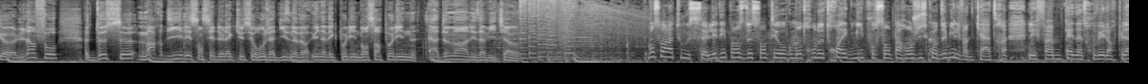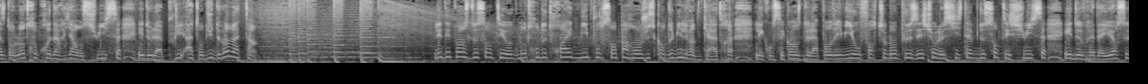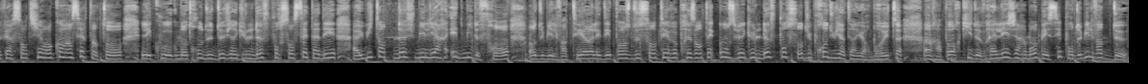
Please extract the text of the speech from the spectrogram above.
L'info de ce mardi, l'essentiel de l'actu sur rouge à 19h01 avec Pauline. Bonsoir Pauline, à demain les avis, ciao. Bonsoir à tous. Les dépenses de santé augmenteront de 3,5% par an jusqu'en 2024. Les femmes peinent à trouver leur place dans l'entrepreneuriat en Suisse et de la pluie attendue demain matin. Les dépenses de santé augmenteront de 3,5% par an jusqu'en 2024. Les conséquences de la pandémie ont fortement pesé sur le système de santé suisse et devraient d'ailleurs se faire sentir encore un certain temps. Les coûts augmenteront de 2,9% cette année à 89 milliards et demi de francs. En 2021, les dépenses de santé représentaient 11,9% du produit intérieur brut. Un rapport qui devrait légèrement baisser pour 2022.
